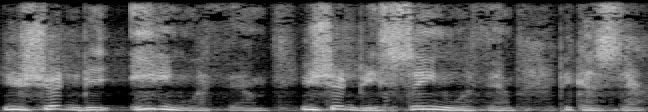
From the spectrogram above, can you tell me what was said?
You shouldn't be eating with them. You shouldn't be seen with them because they're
